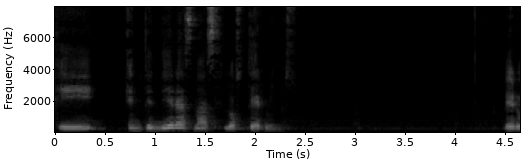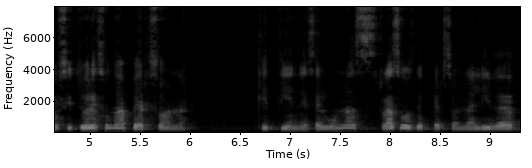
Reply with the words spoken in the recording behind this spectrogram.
que entendieras más los términos. Pero si tú eres una persona que tienes algunos rasgos de personalidad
